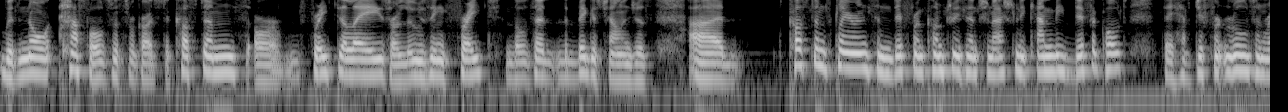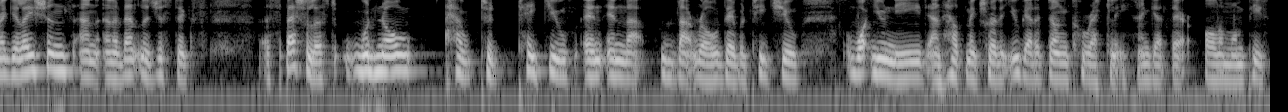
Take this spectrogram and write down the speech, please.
with no hassles with regards to customs or freight delays or losing freight. Those are the biggest challenges. Uh, customs clearance in different countries internationally can be difficult. They have different rules and regulations, and an event logistics uh, specialist would know how to take you in, in that that road. They would teach you what you need and help make sure that you get it done correctly and get there all in one piece.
